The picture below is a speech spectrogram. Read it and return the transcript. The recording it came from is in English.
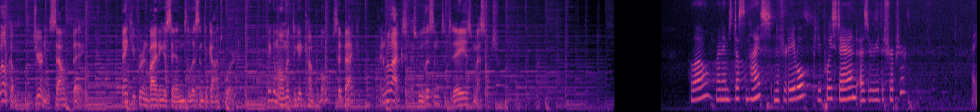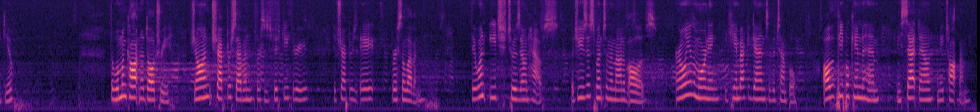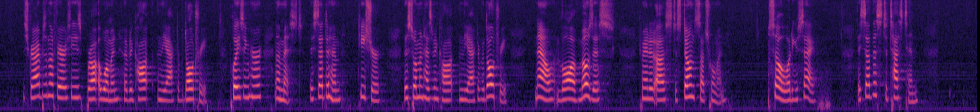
Welcome to Journey South Bay. Thank you for inviting us in to listen to God's Word. Take a moment to get comfortable, sit back, and relax as we listen to today's message. Hello, my name is Dustin Heiss, and if you're able, could you please stand as we read the scripture? Thank you. The woman caught in adultery, John chapter 7, verses 53 to chapters 8, verse 11. They went each to his own house, but Jesus went to the Mount of Olives. Early in the morning, he came back again to the temple. All the people came to him, and he sat down and he taught them. The scribes and the Pharisees brought a woman who had been caught in the act of adultery. Placing her in the midst, they said to him, Teacher, this woman has been caught in the act of adultery. Now, the law of Moses commanded us to stone such women. So, what do you say? They said this to test him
